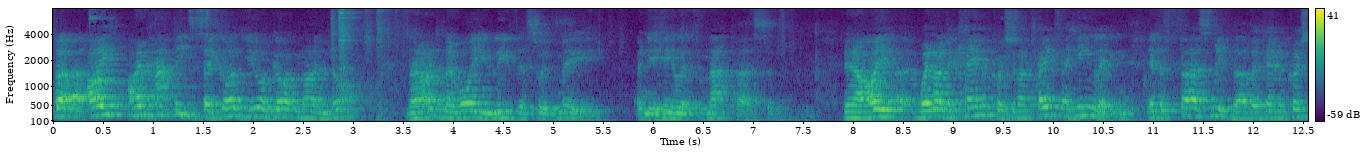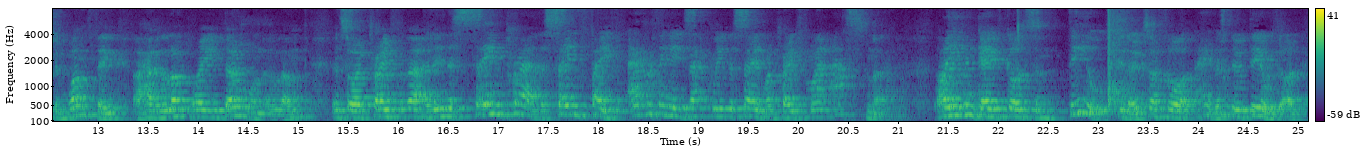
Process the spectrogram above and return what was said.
But I, I'm happy to say, God, you are God and I am not. Now, I don't know why you leave this with me and you heal it from that person. You know, I, when I became a Christian, I prayed for healing in the first week that I became a Christian. One thing, I had a lump where you don't want a lump, and so I prayed for that. And in the same prayer, the same faith, everything exactly the same, I prayed for my asthma. I even gave God some deals, you know, because I thought, hey, let's do a deal, God.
